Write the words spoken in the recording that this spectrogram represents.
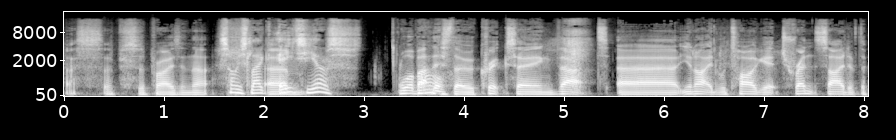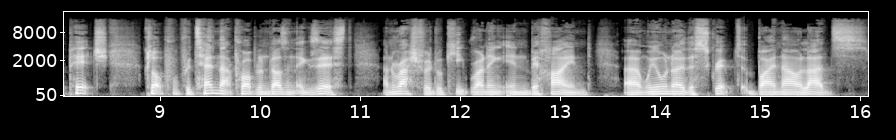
That's surprising that. So it's like Um, eight years. What about Wow. this though? Crick saying that uh, United will target Trent's side of the pitch. Klopp will pretend that problem doesn't exist, and Rashford will keep running in behind. Uh, we all know the script by now, lads.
